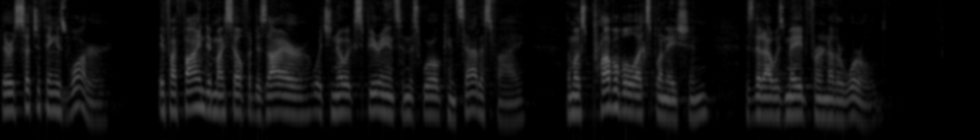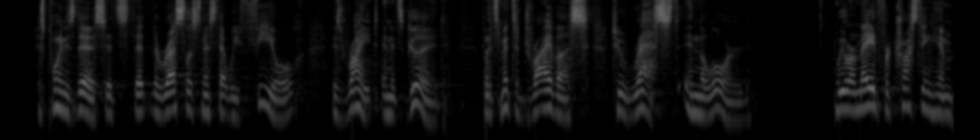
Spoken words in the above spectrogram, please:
there is such a thing as water. If I find in myself a desire which no experience in this world can satisfy, the most probable explanation is that I was made for another world. His point is this it's that the restlessness that we feel is right and it's good, but it's meant to drive us to rest in the Lord. We were made for trusting Him,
